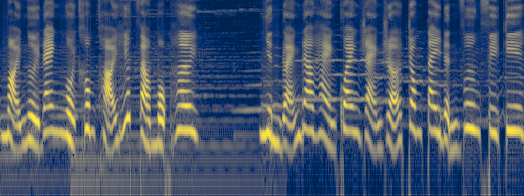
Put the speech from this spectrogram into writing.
Mọi người đang ngồi không khỏi hít vào một hơi. Nhìn đoạn đao hàng quan rạng rỡ trong tay định vương phi kia.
